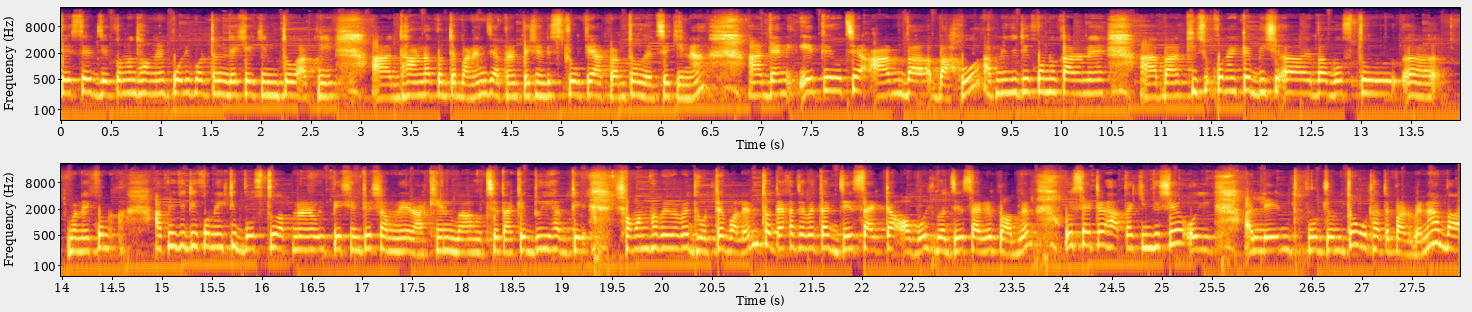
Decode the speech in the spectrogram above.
ফেসের যে কোনো ধরনের পরিবর্তন দেখে কিন্তু আপনি ধারণা করতে পারেন যে আপনার পেশেন্ট স্ট্রোকে আক্রান্ত হয়েছে কিনা। দেন এতে হচ্ছে আর্ম বা বাহু। আপনি যদি কোনো কারণে বা কিছু, কোনো একটা বিষয় বা বস্তু মানে কোন, আপনি যদি কোনো একটি বস্তু আপনার ওই পেশেন্টের সামনে রাখেন বা হচ্ছে তাকে দুই হাত দিয়ে সমানভাবে এভাবে ধরতে বলেন, তো দেখা যাবে তার যে সাইডটা অবশ বা যে সাইডের প্রবলেম ওই সাইডের হাতটা কিন্তু সে ওই লেন্থ পর্যন্ত উঠাতে পারবে না বা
